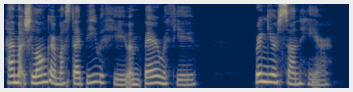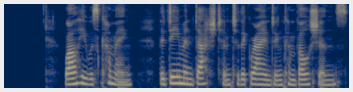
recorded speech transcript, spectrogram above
how much longer must I be with you and bear with you? Bring your son here. While he was coming, the demon dashed him to the ground in convulsions.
